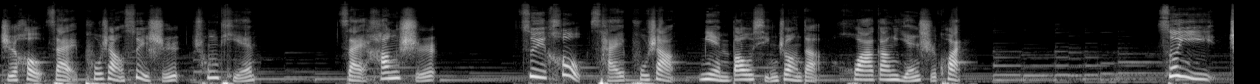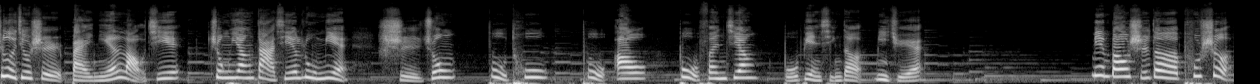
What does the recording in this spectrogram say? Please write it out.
之后再铺上碎石充填，再夯实，最后才铺上面包形状的花岗岩石块。所以，这就是百年老街中央大街路面。始终不凸、不凹、不翻浆、不变形的秘诀。面包石的铺设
